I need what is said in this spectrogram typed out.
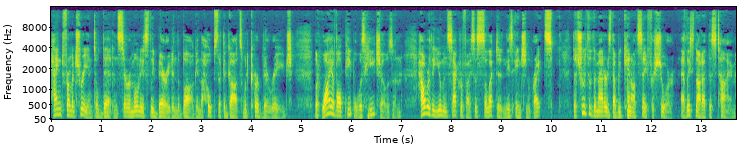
hanged from a tree until dead, and ceremoniously buried in the bog in the hopes that the gods would curb their rage. But why of all people was he chosen? How were the human sacrifices selected in these ancient rites? The truth of the matter is that we cannot say for sure, at least not at this time.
